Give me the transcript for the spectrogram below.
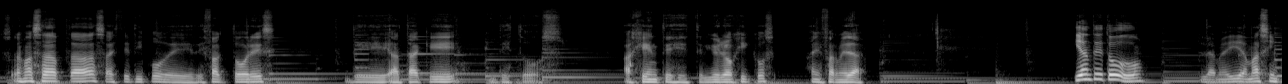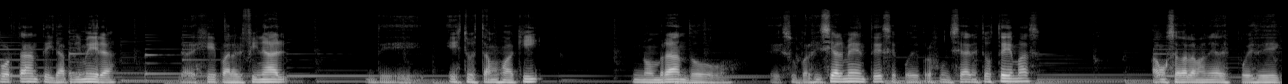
son las más adaptadas a este tipo de factores de ataque de estos agentes este, biológicos a enfermedad. Y ante todo, la medida más importante y la primera, la dejé para el final de esto estamos aquí nombrando eh, superficialmente, se puede profundizar en estos temas. Vamos a ver la manera después de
